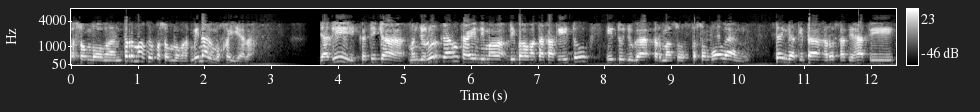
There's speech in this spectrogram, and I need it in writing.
kesombongan, termasuk kesombongan minal mukhayyalah. Jadi ketika menjulurkan kain di, di bawah mata kaki itu, itu juga termasuk kesombongan. Sehingga kita harus hati-hati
